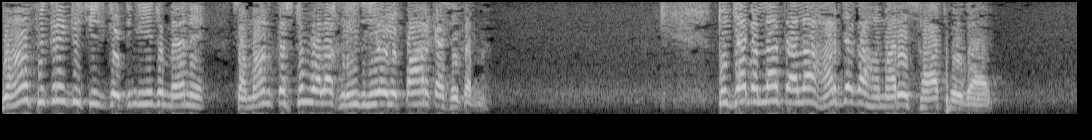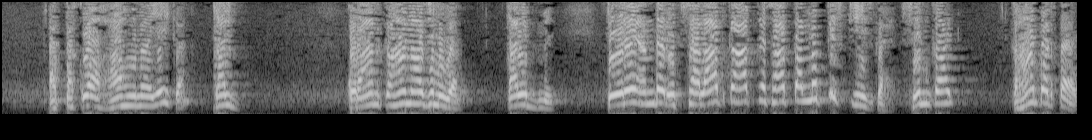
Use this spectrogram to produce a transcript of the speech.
وہاں فکریں کس چیز کی ہوتی ہیں یہ جو میں نے سامان کسٹم والا خرید لیا، یہ پار کیسے کرنا تو جب اللہ تعالیٰ ہر جگہ ہمارے ساتھ ہوگا، اب تکوا ہاں ہونا یہی کا، قلب۔ قرآن کہاں نازل ہوا؟ قلب میں۔ تیرے اندر اتصالات کا آپ کے ساتھ تعلق کس چیز کا ہے؟ سم کارڈ کہاں پڑتا ہے؟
